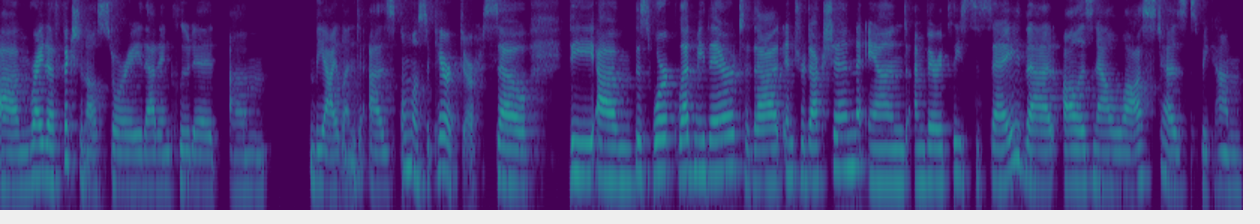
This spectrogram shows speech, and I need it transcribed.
um, write a fictional story that included um, the island as almost a character. So the um, this work led me there to that introduction and i'm very pleased to say that all is now lost has become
